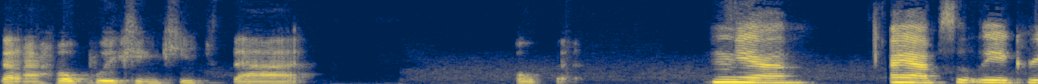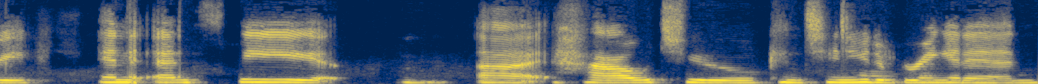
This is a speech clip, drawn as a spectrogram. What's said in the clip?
that I hope we can keep that open. Yeah, I absolutely agree. And and see uh, how to continue to bring it in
